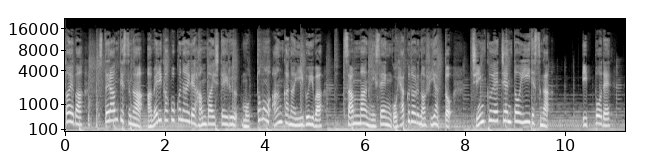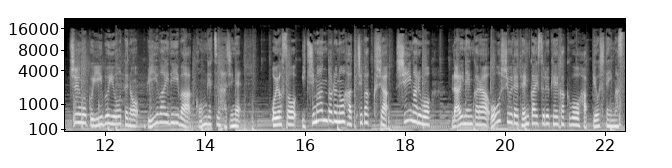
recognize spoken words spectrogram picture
例えばステランティスがアメリカ国内で販売している最も安価な EV は3万2500ドルのフィアットチンクエチェント E ですが一方で中国 EV 大手の BYD は今月初めおよそ1万ドルのハッチバック車シーガルを来年から欧州で展開する計画を発表しています。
